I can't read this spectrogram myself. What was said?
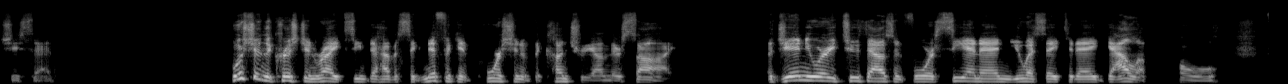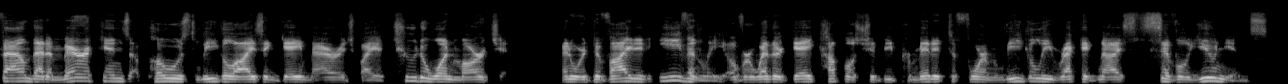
she said. Bush and the Christian right seem to have a significant portion of the country on their side. A January 2004 CNN USA Today Gallup poll found that Americans opposed legalizing gay marriage by a two to one margin and were divided evenly over whether gay couples should be permitted to form legally recognized civil unions,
